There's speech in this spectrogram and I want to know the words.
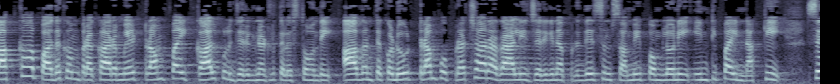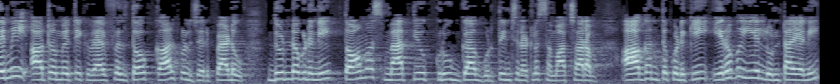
పక్కా పథకం ప్రకారమే ట్రంప్పై కాల్పులు జరిగినట్లు తెలుస్తోంది. ఆగంతకుడు ట్రంప్ ప్రచార ర్యాలీ జరిగిన ప్రదేశం సమీపంలోని ఇంటిపై నక్కి సెమీ ఆటోమేటిక్ రైఫిల్తో కాల్పులు జరిపాడు. దుండగుడిని థామస్ మాథ్యూ క్రూగ్గా గుర్తించినట్లు సమాచారం. ఆగంతకుడికి ఇరవై ఏళ్ళుంటాయని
